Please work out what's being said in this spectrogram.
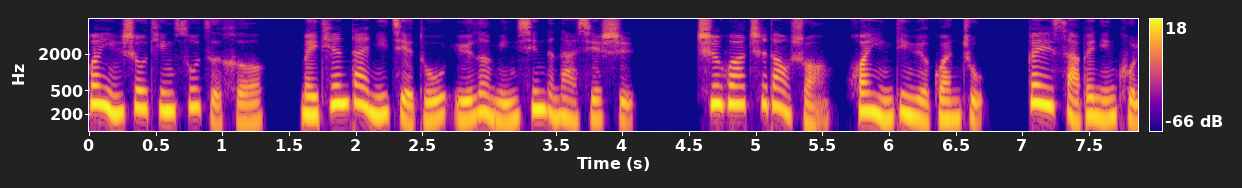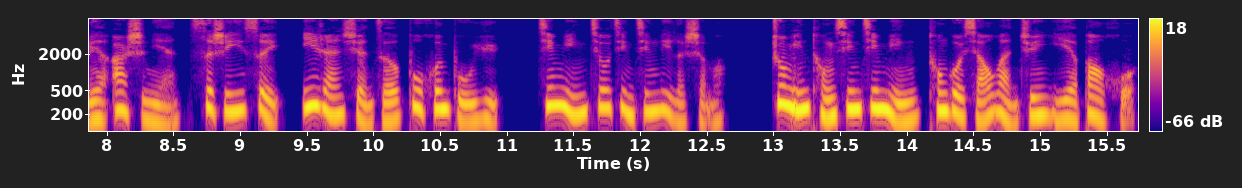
欢迎收听苏子和每天带你解读娱乐明星的那些事，吃瓜吃到爽，欢迎订阅关注。被撒贝宁苦练二十年，四十一岁依然选择不婚不育，金明究竟经历了什么？著名童星金明通过小婉君一夜爆火，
